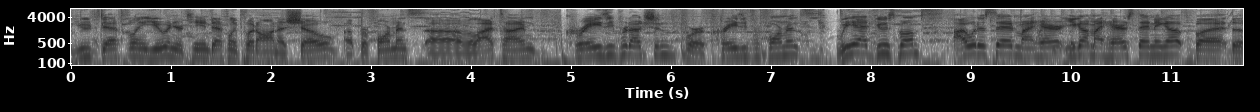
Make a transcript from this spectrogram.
You definitely, you and your team definitely put on a show, a performance uh, of a lifetime. Crazy production for a crazy performance. We had goosebumps. I would have said my hair, you got my hair standing up, but the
